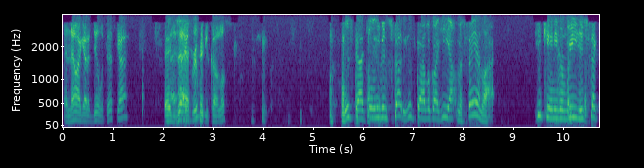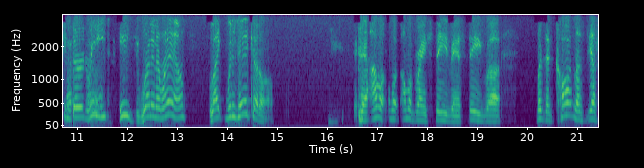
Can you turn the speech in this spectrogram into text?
and now I got to deal with this guy. Exactly. I, I agree with you, Carlos. this guy can't even study. This guy look like he out in the sand lot. He can't even read his second, third reads. He's running around like with his head cut off. Yeah, I'm a, I'm a, I'm gonna bring Steve in. Steve, uh, but the Cardinals just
